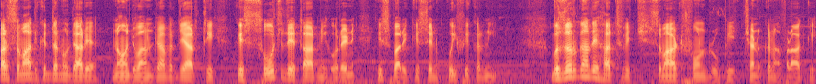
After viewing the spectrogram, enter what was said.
ਪਰ ਸਮਾਜ ਕਿੱਧਰ ਨੂੰ ਜਾ ਰਿਹਾ ਹੈ? ਨੌਜਵਾਨ ਜਾਂ ਵਿਦਿਆਰਥੀ ਕਿਸ ਸੋਚ ਦੇ ਧਾਰਨੀ ਹੋ ਰਹੇ ਨੇ? ਇਸ ਬਾਰੇ ਕਿਸੇ ਨੂੰ ਕੋਈ ਫਿਕਰ ਨਹੀਂ। ਬਜ਼ੁਰਗਾਂ ਦੇ ਹੱਥ ਵਿੱਚ ਸਮਾਰਟਫੋਨ ਰੂਪੀ ਛਣਕਣਾ ਫੜਾ ਕੇ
